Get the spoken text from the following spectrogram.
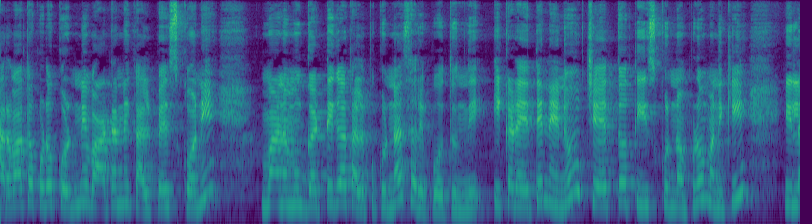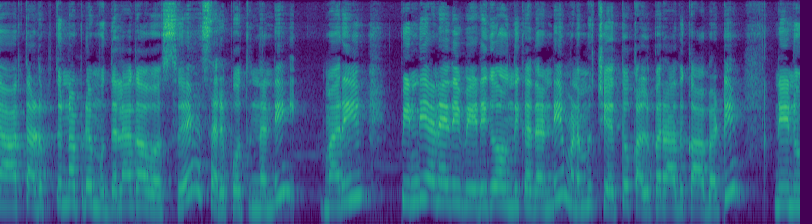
తర్వాత కూడా కొన్ని వాటర్ని కలిపేసుకొని మనము గట్టిగా కలుపుకున్నా సరిపోతుంది. ఇక్కడైతే నేను చేత్తో తీసుకున్నప్పుడు మనకి ఇలా తడుపుతున్నప్పుడే ముద్దలాగా వస్తే సరిపోతుందండి. మరి పిండి అనేది వేడిగా ఉంది కదండి మనము చేత్తో కలపరాదు కాబట్టి నేను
